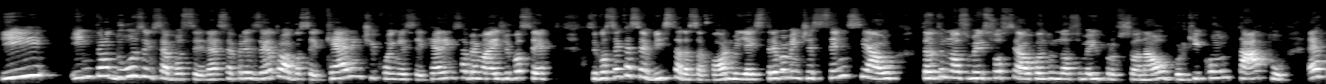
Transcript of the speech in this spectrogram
e e introduzem-se a você, né? Se apresentam a você, querem te conhecer, querem saber mais de você. Se você quer ser vista dessa forma, e é extremamente essencial, tanto no nosso meio social quanto no nosso meio profissional, porque contato é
